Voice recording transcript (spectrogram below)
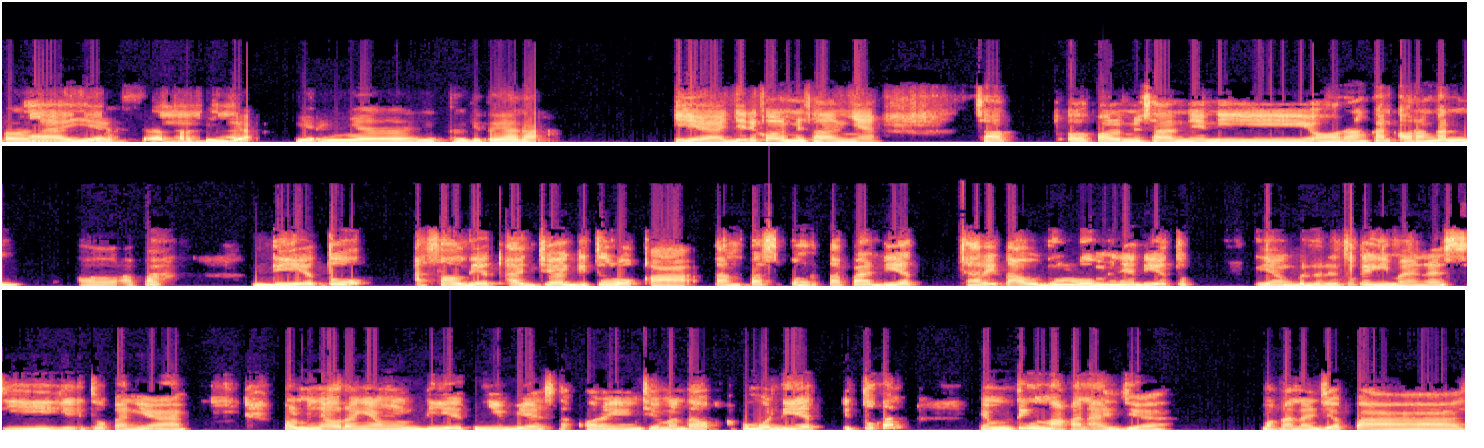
uh, iya sepertiga piringnya gitu gitu ya kak iya jadi kalau misalnya saat uh, kalau misalnya nih orang kan orang kan uh, apa dia tuh asal diet aja gitu loh kak. Tanpa apa dia cari tahu dulu maksudnya dia tuh yang bener itu kayak gimana sih gitu kan ya. Kalau misalnya orang yang dietnya biasa orang yang cuma tahu aku mau diet itu kan yang penting makan aja. Makan aja pas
